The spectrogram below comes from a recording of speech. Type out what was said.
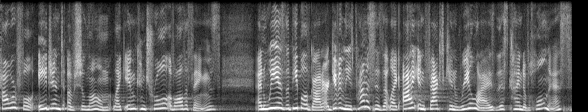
powerful agent of shalom, like in control of all the things, and we, as the people of God, are given these promises that, like, I, in fact, can realize this kind of wholeness.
